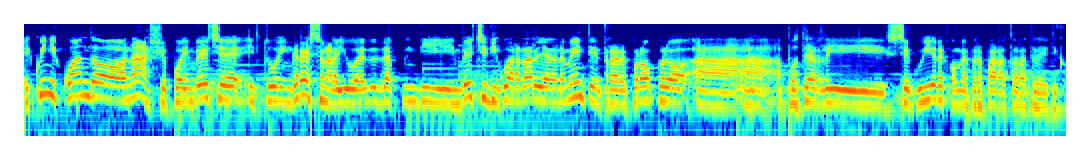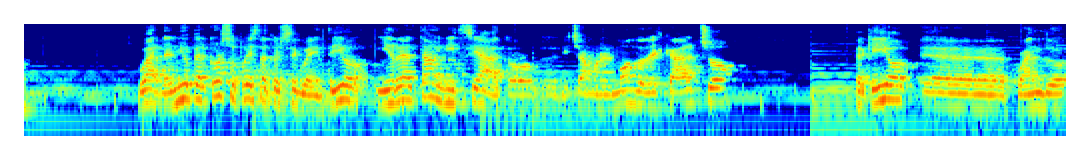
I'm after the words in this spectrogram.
E quindi quando nasce poi invece il tuo ingresso nella Juve, da, quindi invece di guardare gli allenamenti entrare proprio a, a, a poterli seguire come preparatore atletico? Guarda, il mio percorso poi è stato il seguente. Io in realtà ho iniziato, eh, diciamo, nel mondo del calcio perché io eh, quando,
